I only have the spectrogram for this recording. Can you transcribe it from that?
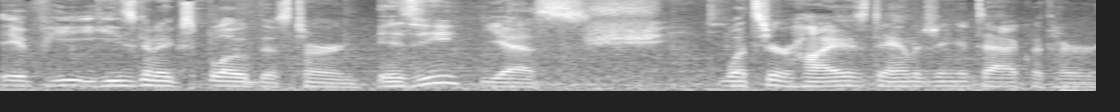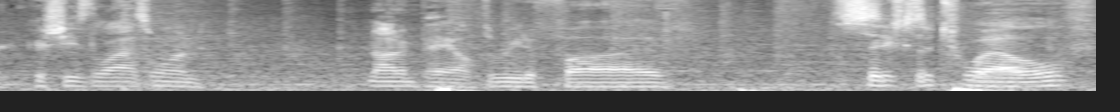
If he he's gonna explode this turn. is he? Yes. What's your highest damaging attack with her? Because she's the last one. Not impale. Three to five, six, Six to to twelve,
